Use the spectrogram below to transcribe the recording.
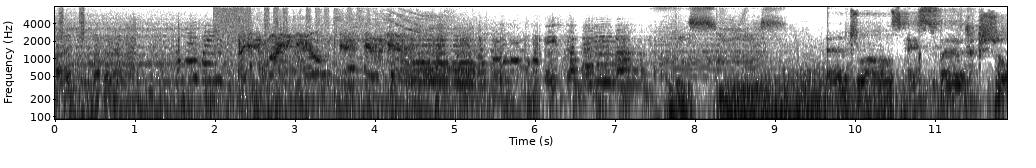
This is a trance expert show.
